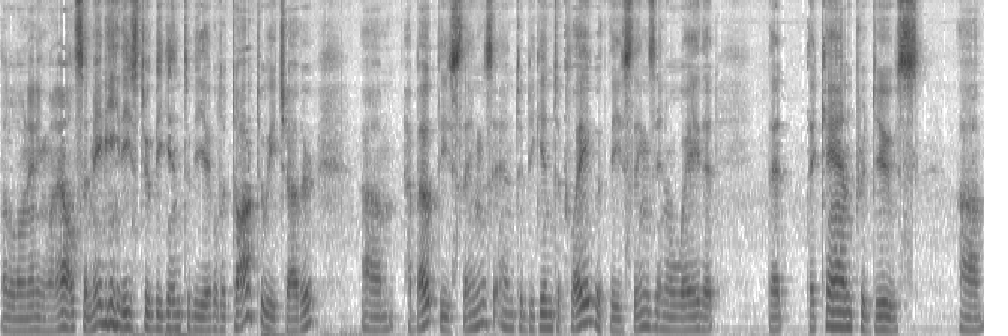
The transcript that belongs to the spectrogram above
let alone anyone else. And maybe these two begin to be able to talk to each other um, about these things and to begin to play with these things in a way that that that can produce um,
